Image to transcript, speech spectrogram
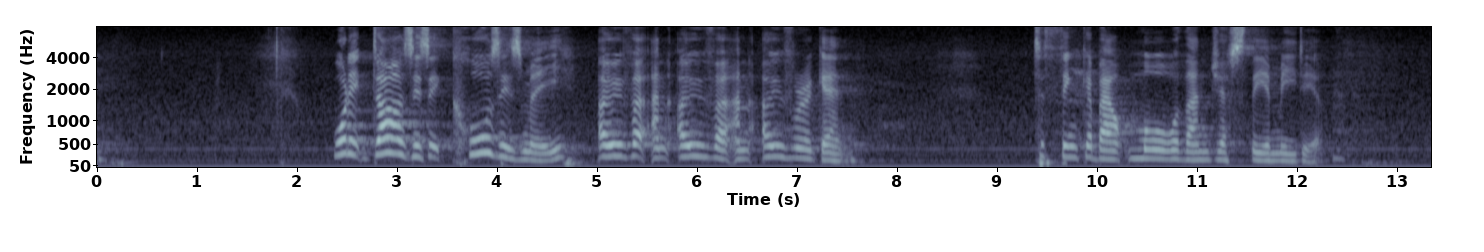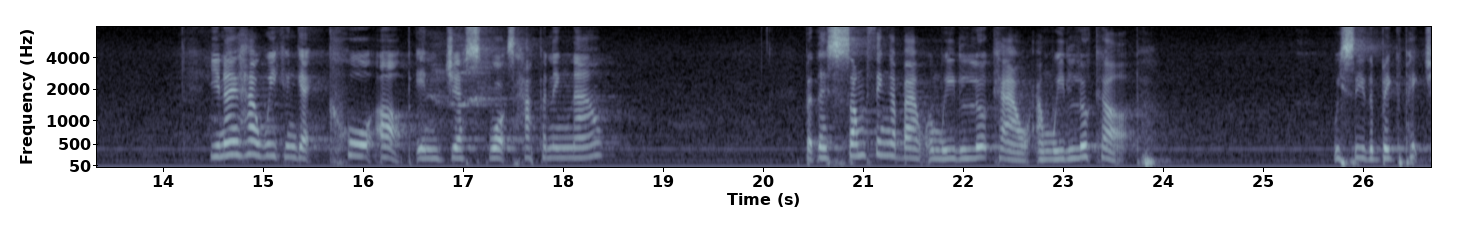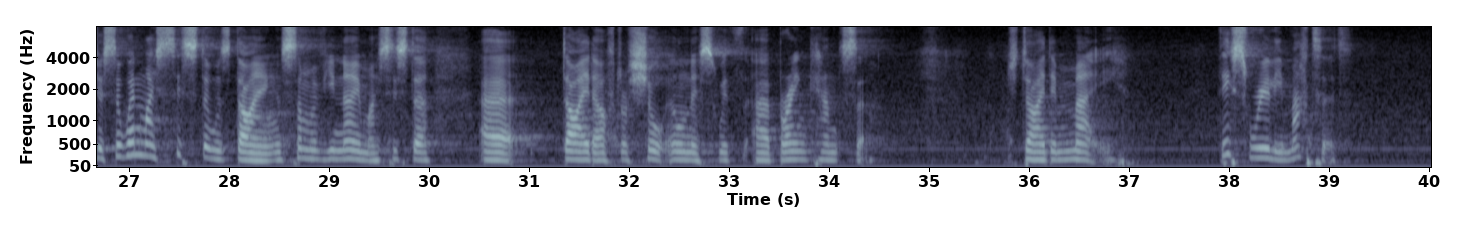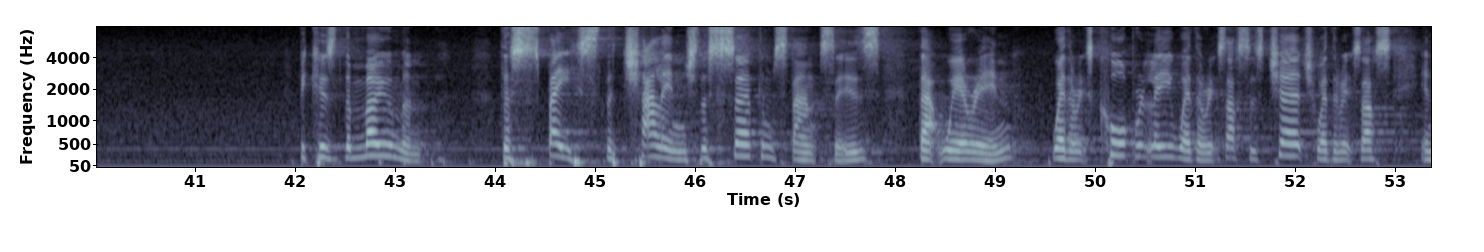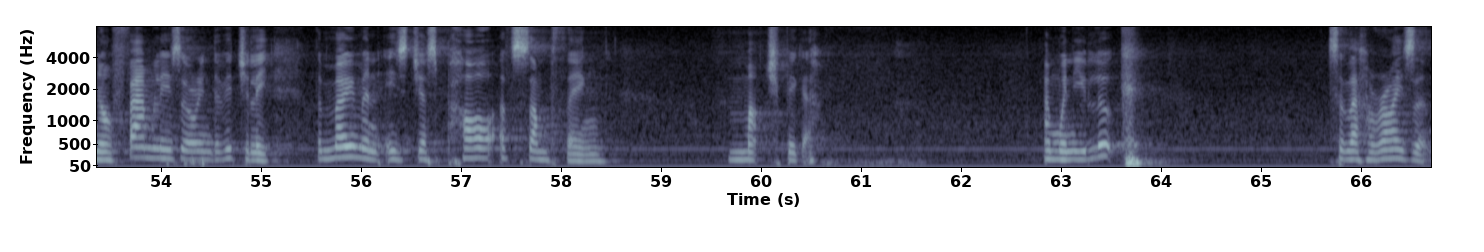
What it does is it causes me over and over and over again to think about more than just the immediate. You know how we can get caught up in just what's happening now? But there's something about when we look out and we look up, we see the big picture. So when my sister was dying, as some of you know, my sister uh, died after a short illness with uh, brain cancer. She died in May. This really mattered. Because the moment, the space, the challenge, the circumstances that we're in, whether it's corporately, whether it's us as church, whether it's us in our families or individually, the moment is just part of something much bigger. And when you look to the horizon,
